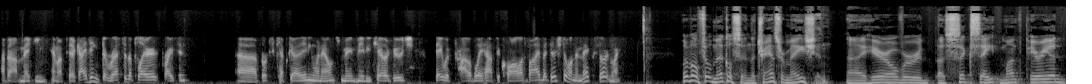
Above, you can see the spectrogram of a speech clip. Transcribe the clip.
about making him a pick. I think the rest of the players, Bryson, uh, Brooks Koepka, anyone else, maybe Taylor Gooch, they would probably have to qualify, but they're still in the mix, certainly. What about Phil Mickelson, the transformation? uh, here over a six, eight month period.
